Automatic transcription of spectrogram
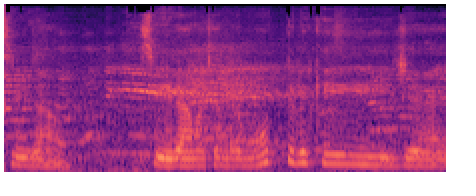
శ్రీరామ్. శ్రీరామచంద్రమూర్తులకి జై.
